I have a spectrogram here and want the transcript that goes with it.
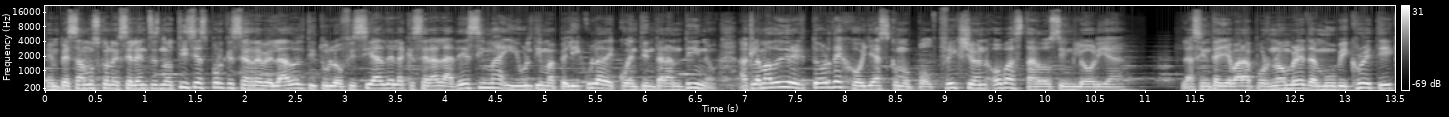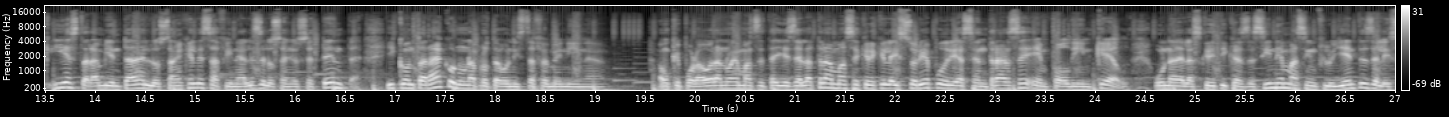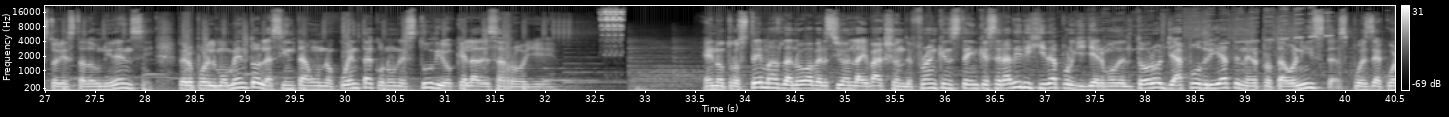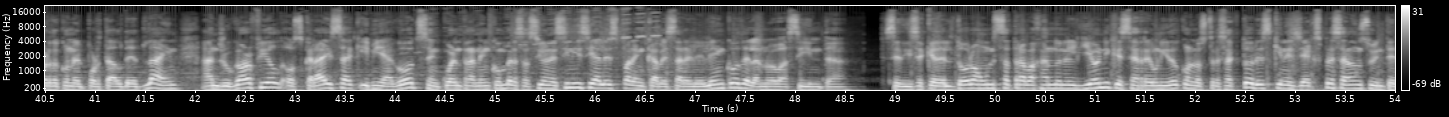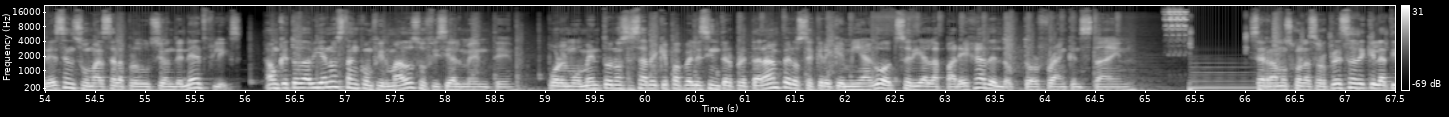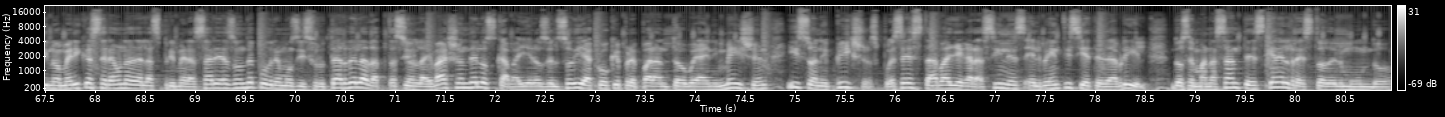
Empezamos con excelentes noticias porque se ha revelado el título oficial de la que será la décima y última película de Quentin Tarantino, aclamado director de joyas como Pulp Fiction o Bastardo sin Gloria. La cinta llevará por nombre The Movie Critic y estará ambientada en Los Ángeles a finales de los años 70 y contará con una protagonista femenina. Aunque por ahora no hay más detalles de la trama, se cree que la historia podría centrarse en Pauline Kael, una de las críticas de cine más influyentes de la historia estadounidense, pero por el momento la cinta aún no cuenta con un estudio que la desarrolle. En otros temas, la nueva versión live action de Frankenstein que será dirigida por Guillermo del Toro ya podría tener protagonistas, pues de acuerdo con el portal Deadline, Andrew Garfield, Oscar Isaac y Mia Goth se encuentran en conversaciones iniciales para encabezar el elenco de la nueva cinta. Se dice que Del Toro aún está trabajando en el guion y que se ha reunido con los tres actores quienes ya expresaron su interés en sumarse a la producción de Netflix, aunque todavía no están confirmados oficialmente. Por el momento no se sabe qué papeles interpretarán, pero se cree que Mia Goth sería la pareja del Dr. Frankenstein. Cerramos con la sorpresa de que Latinoamérica será una de las primeras áreas donde podremos disfrutar de la adaptación live action de Los Caballeros del Zodíaco que preparan Toei Animation y Sony Pictures, pues esta va a llegar a cines el 27 de abril, dos semanas antes que en el resto del mundo.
